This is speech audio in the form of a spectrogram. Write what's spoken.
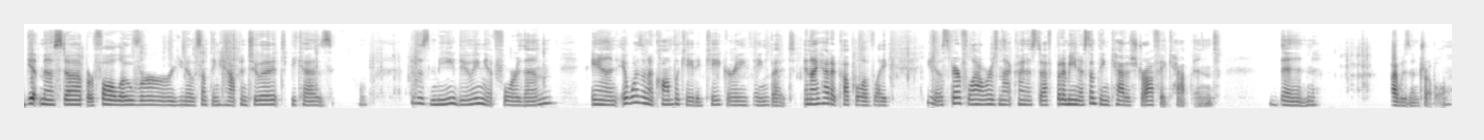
get messed up or fall over or you know something happened to it because it was just me doing it for them and it wasn't a complicated cake or anything but and i had a couple of like you know spare flowers and that kind of stuff but i mean if something catastrophic happened then i was in trouble.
